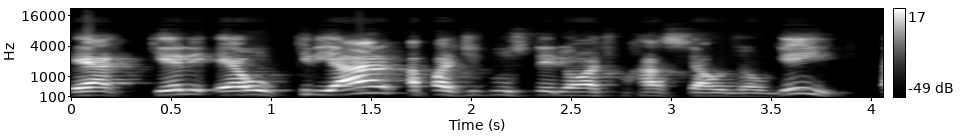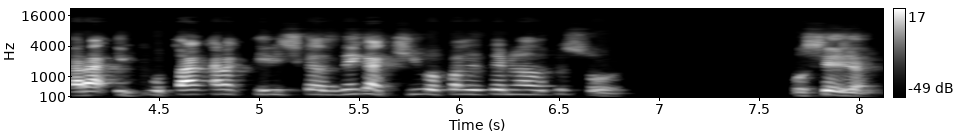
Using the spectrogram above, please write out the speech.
é aquele é o criar a partir de um estereótipo racial de alguém para imputar características negativas para determinada pessoa. Ou seja,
